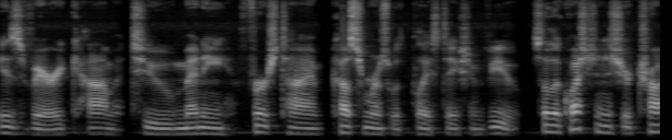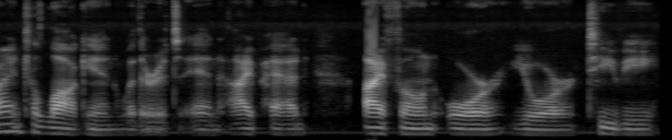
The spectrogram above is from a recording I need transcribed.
is very common to many first-time customers with PlayStation Vue. So the question is you're trying to log in whether it's an iPad, iPhone, or your TV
